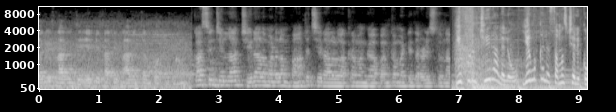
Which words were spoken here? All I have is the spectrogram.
సర్వీస్ని ఆదరించి ఏపీఎస్ఆర్టీసీని ఆదరించాలని కోరుకుంటున్నాము ప్రకాశం జిల్లా చీరాల మండలం పాత చీరాలలో అక్రమంగా బంకమట్టి తరలిస్తున్న ఇప్పుడు చీరాలలో ఎముకల సమస్యలకు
